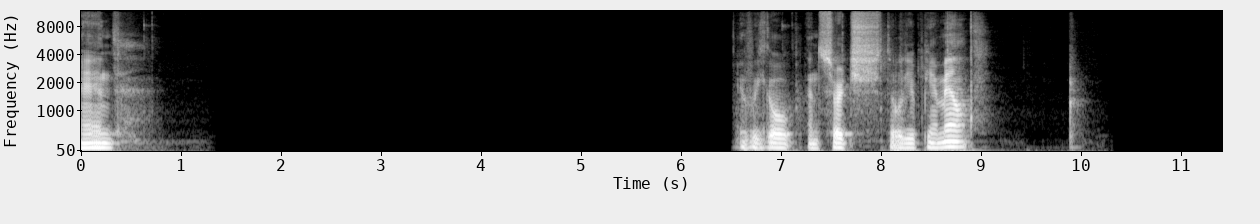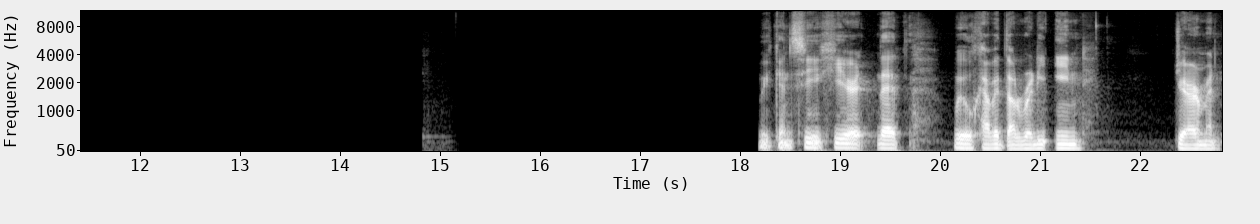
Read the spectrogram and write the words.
And if we go and search WPML, we can see here that we'll have it already in German.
